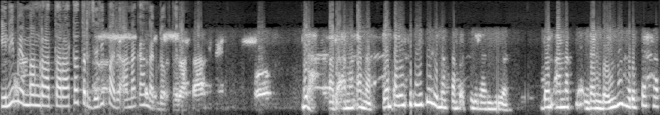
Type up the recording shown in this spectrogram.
Ini memang rata-rata terjadi pada anak-anak dokter. Ya, pada anak-anak. Yang paling sering itu 5 sampai 9 bulan. Dan anaknya dan bayinya harus sehat.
